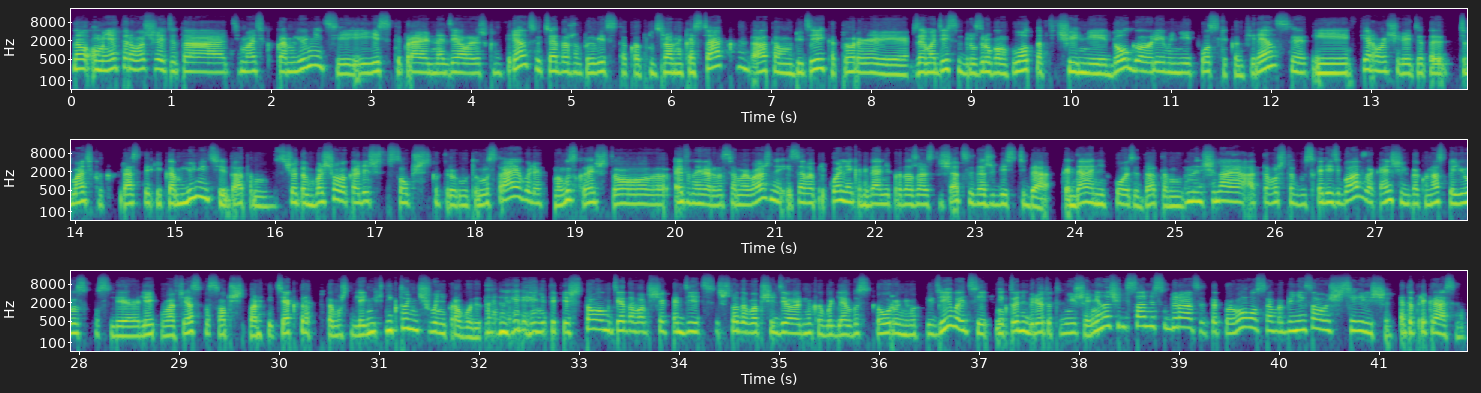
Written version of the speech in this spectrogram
Ну, у меня в первую очередь это тематика комьюнити, и если ты правильно делаешь конференцию, у тебя должен появиться такой определенный костяк, да, там людей, которые взаимодействуют друг с другом плотно в течение долгого времени и после конференции. И в первую очередь это тематика как раз-таки комьюнити, да, там с учетом большого количества сообществ, которые мы там устраивали, могу сказать, что это, наверное, самое важное и самое прикольное, когда они продолжают встречаться и даже без тебя. Когда они ходят, да, там, начиная от того, чтобы сходить в бар, заканчивая, как у нас появилось после летнего феста сообщество архитекторов, потому что для них никто ничего не проводит. И они такие, что, где нам вообще ходить, что нам вообще делать, ну, как бы для высокоуровневых людей войти. Никто не берет эту нишу. Они начали сами собираться, такой, о, самоорганизовывающиеся вещи. Это прекрасно.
